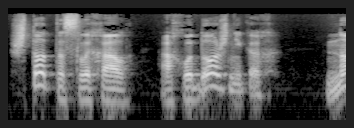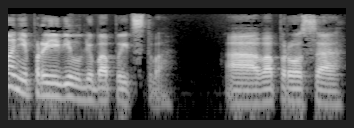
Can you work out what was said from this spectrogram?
Что-то слыхал о художниках, но не проявил любопытства. А вопроса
